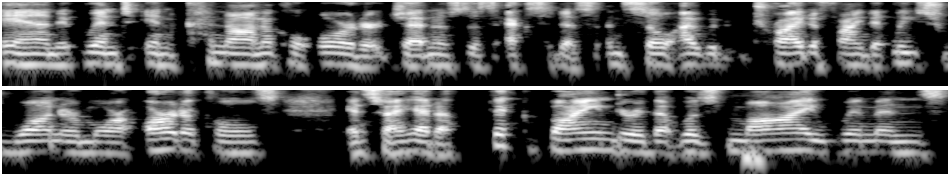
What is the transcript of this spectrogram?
and it went in canonical order Genesis, Exodus. And so I would try to find at least one or more articles. And so I had a thick binder that was my women's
